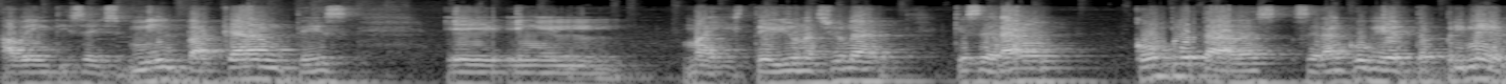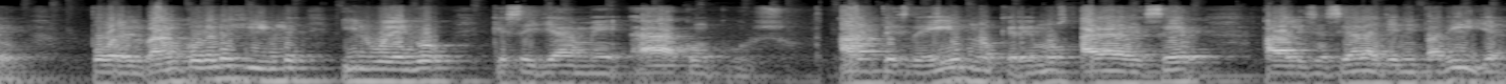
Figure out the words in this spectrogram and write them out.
a 26 mil vacantes eh, en el Magisterio Nacional que serán completadas, serán cubiertas primero por el banco de elegibles y luego que se llame a concurso. Antes de irnos queremos agradecer a la licenciada Jenny Padilla,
